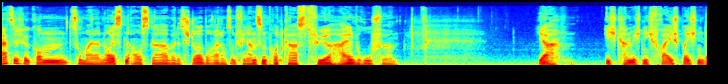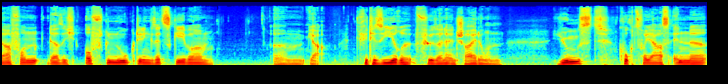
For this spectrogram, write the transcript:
Herzlich willkommen zu meiner neuesten Ausgabe des Steuerberatungs- und Finanzen-Podcasts für Heilberufe. Ja, ich kann mich nicht freisprechen davon, dass ich oft genug den Gesetzgeber ähm, ja, kritisiere für seine Entscheidungen. Jüngst, kurz vor Jahresende,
